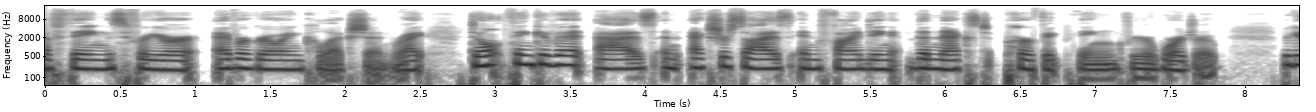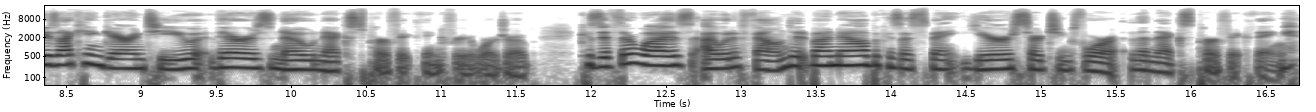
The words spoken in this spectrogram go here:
of things for your ever growing collection, right? Don't think of it as an exercise in finding the next perfect thing for your wardrobe because I can guarantee you there is no next perfect thing for your wardrobe. Because if there was, I would have found it by now because I spent years searching for the next perfect thing.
